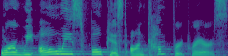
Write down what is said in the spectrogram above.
Or are we always focused on comfort prayers?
